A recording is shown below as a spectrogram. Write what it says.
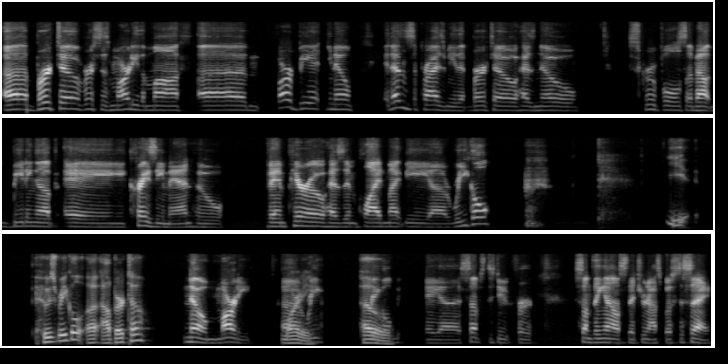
Uh, Berto versus Marty the Moth. Um, far be it, you know, it doesn't surprise me that Berto has no scruples about beating up a crazy man who Vampiro has implied might be uh, Regal. Yeah. Who's Regal? Uh, Alberto? No, Marty. Marty. Uh, Regal, Oh, Regal a uh, substitute for something else that you're not supposed to say.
